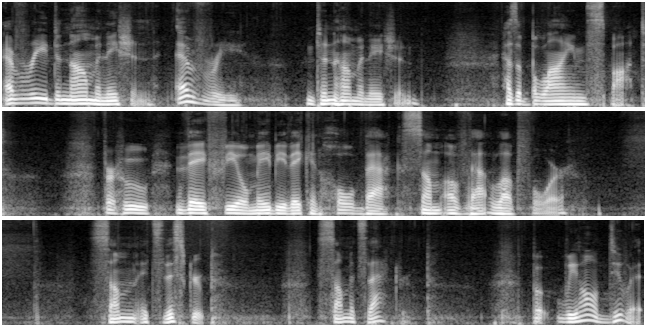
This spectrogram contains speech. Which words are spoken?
Every denomination, every denomination has a blind spot for who they feel maybe they can hold back some of that love for. Some it's this group, some it's that group. But we all do it.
